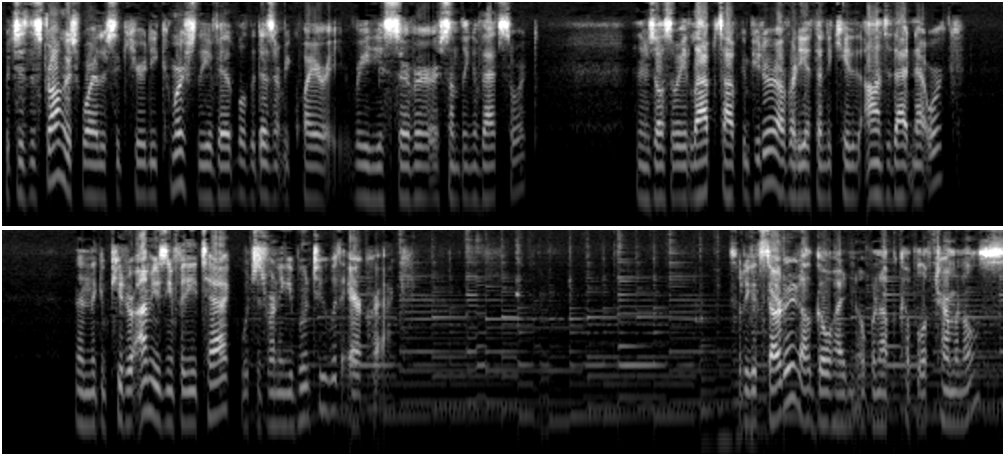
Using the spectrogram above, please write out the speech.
which is the strongest wireless security commercially available that doesn't require a radius server or something of that sort. And there's also a laptop computer already authenticated onto that network. Then the computer I'm using for the attack, which is running Ubuntu with Aircrack. So to get started, I'll go ahead and open up a couple of terminals.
